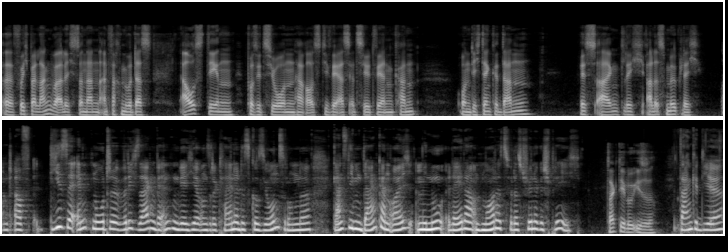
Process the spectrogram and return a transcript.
äh, furchtbar langweilig, sondern einfach nur, dass aus den Positionen heraus divers erzählt werden kann. Und ich denke, dann ist eigentlich alles möglich. Und auf diese Endnote würde ich sagen, beenden wir hier unsere kleine Diskussionsrunde. Ganz lieben Dank an euch, Minou, Leila und Moritz, für das schöne Gespräch. Danke dir, Luise. Danke dir.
